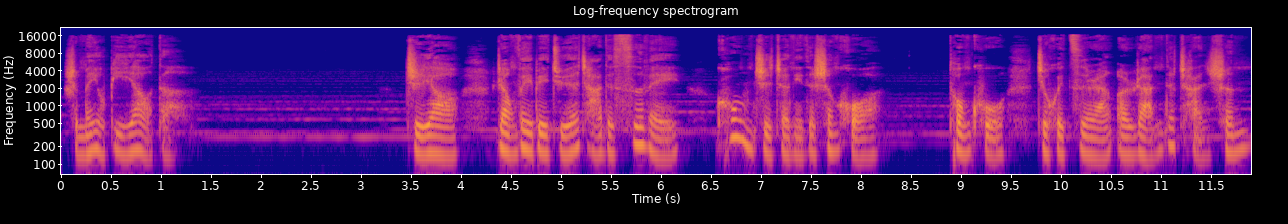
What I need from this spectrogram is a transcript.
是没有必要的。只要让未被觉察的思维控制着你的生活，痛苦就会自然而然的产生。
